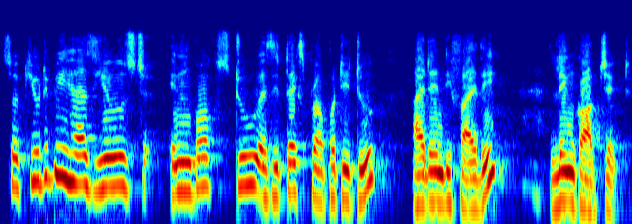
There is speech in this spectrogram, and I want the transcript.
So QTP has used inbox2 as a text property to identify the link object.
